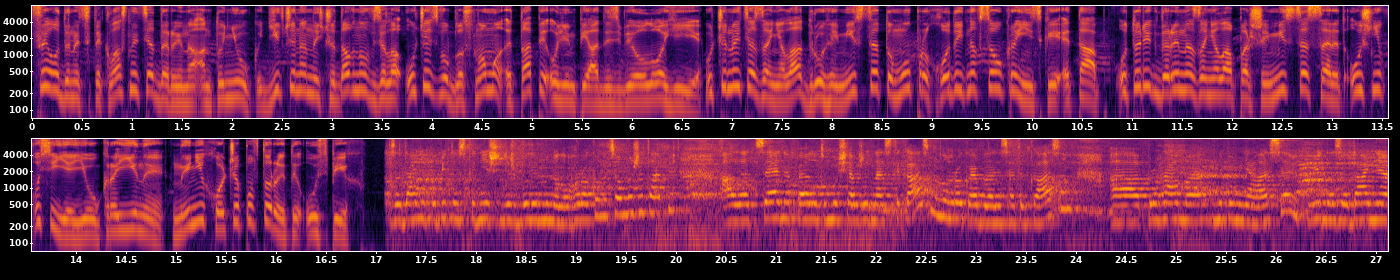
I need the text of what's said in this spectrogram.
Це одинадцятикласниця Дарина Антонюк. Дівчина нещодавно взяла участь в обласному етапі Олімпіади з біології. Учениця зайняла друге місце, тому проходить на всеукраїнський етап. У торік Дарина зайняла перше місце серед учнів усієї України. Нині хоче повторити успіх. Завдання побітно складніше, ніж були минулого року на цьому ж етапі, але це напевно тому, що я вже 11 клас. Минулого року я була 10 класом, а програма не помінялася. Відповідно, завдання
